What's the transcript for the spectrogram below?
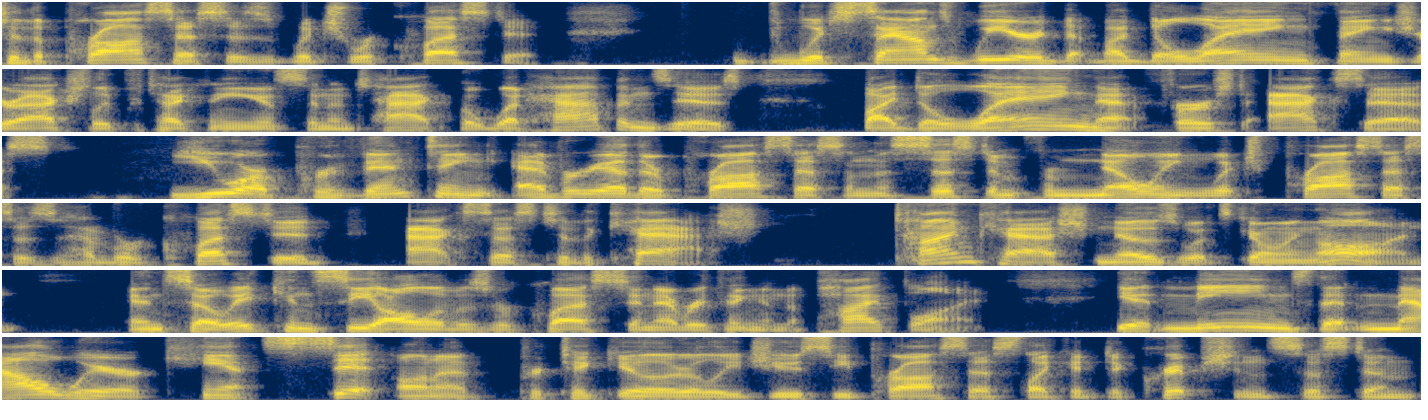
to the processes which request it which sounds weird that by delaying things you're actually protecting against an attack. But what happens is by delaying that first access you are preventing every other process in the system from knowing which processes have requested access to the cache. Time cache knows what's going on and so it can see all of his requests and everything in the pipeline. It means that malware can't sit on a particularly juicy process like a decryption system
